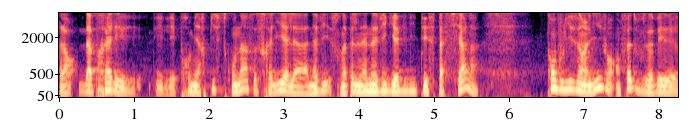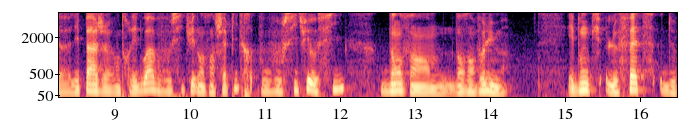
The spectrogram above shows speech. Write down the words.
Alors, d'après les, premières pistes qu'on a, ça serait lié à la ce qu'on appelle la navigabilité spatiale. Quand vous lisez un livre, en fait, vous avez euh, les pages entre les doigts, vous vous situez dans un chapitre, vous vous situez aussi dans un, dans un volume. Et donc, le fait de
